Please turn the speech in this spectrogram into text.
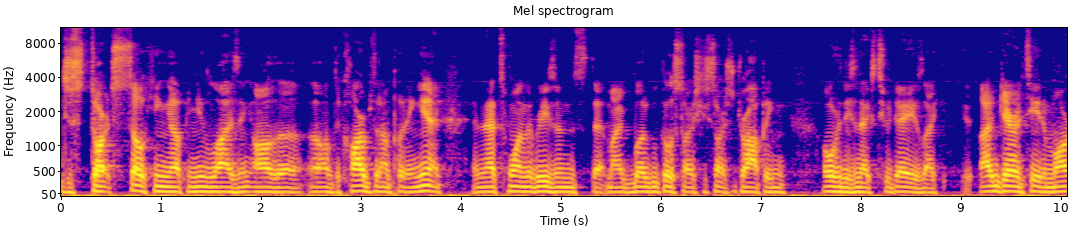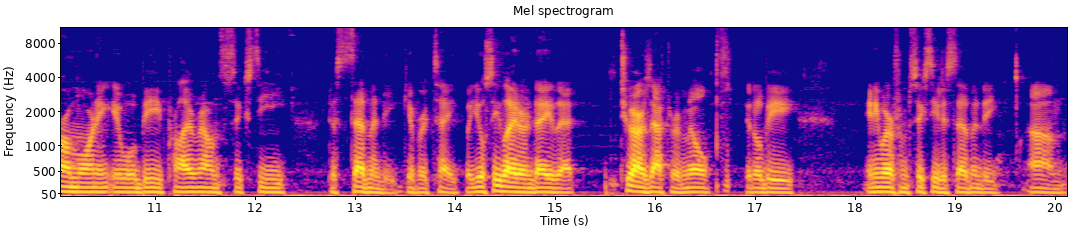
just starts soaking up and utilizing all the all the carbs that I'm putting in, and that's one of the reasons that my blood glucose starts starts dropping over these next two days. Like I guarantee tomorrow morning it will be probably around 60 to 70, give or take. But you'll see later in the day that two hours after a meal, it'll be anywhere from 60 to 70. Um,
